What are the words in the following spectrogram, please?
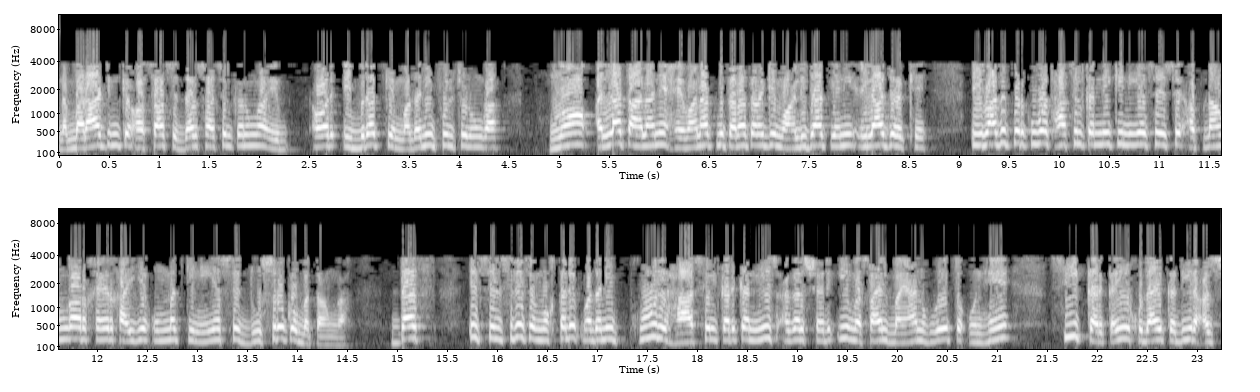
نمبر آٹھ، ان کے اوساف سے درس حاصل کروں گا اور عبرت کے مدنی پھول چنوں گا۔ نو، اللہ تعالیٰ نے حیوانات میں طرح طرح کے معالجات یعنی علاج رکھے۔ عبادت پر قوت حاصل کرنے کی نیت سے اسے اپناؤں گا اور خیر خائی امت کی نیت سے دوسروں کو بتاؤں گا۔ دس اس سلسلے سے مختلف مدنی پھول حاصل کر کر نیز اگر شرعی مسائل بیان ہوئے تو انہیں سیکھ کر کہیں خدائے قدیر عز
